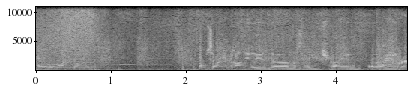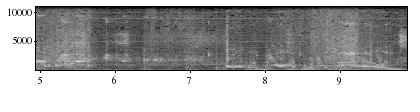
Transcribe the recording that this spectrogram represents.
Oh my god. I'm sorry, I can't hear you there unless I try and. Um, Crap. oh my god, what the hell? It's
